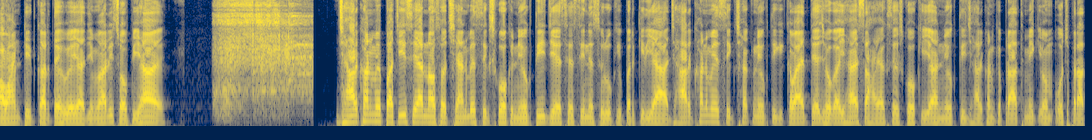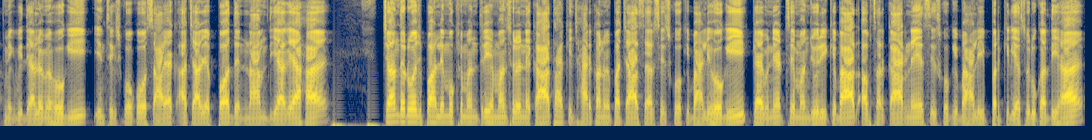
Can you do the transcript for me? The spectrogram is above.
आवंटित करते हुए यह जिम्मेवारी सौंपी है। झारखंड में पच्चीस हज़ार नौ सौ छियानवे शिक्षकों की नियुक्ति, जेएसएससी ने शुरू की प्रक्रिया। झारखंड में शिक्षक नियुक्ति की कवायद तेज हो गई है। सहायक शिक्षकों की यह नियुक्ति झारखंड के प्राथमिक एवं उच्च प्राथमिक विद्यालयों में होगी। इन शिक्षकों को सहायक आचार्य पद नाम दिया गया है। चंद रोज पहले मुख्यमंत्री हेमंत सोरेन ने कहा था कि झारखंड में पचास हज़ार शिक्षकों की बहाली होगी। कैबिनेट से मंजूरी के बाद अब सरकार ने शिक्षकों की बहाली प्रक्रिया शुरू कर दी है।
